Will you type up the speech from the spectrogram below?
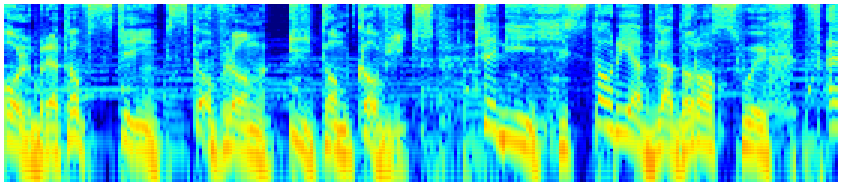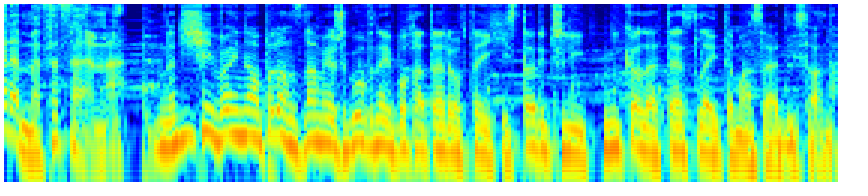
Olbratowski, Skowron i Tomkowicz, czyli historia dla dorosłych w RMFFM. No dzisiaj wojna o prąd. Znamy już głównych bohaterów tej historii, czyli Nikolę Tesla i Thomasa Edisona.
